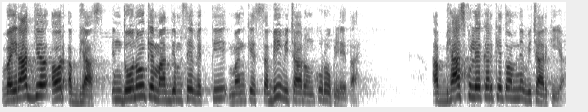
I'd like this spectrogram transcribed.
वैराग्य और अभ्यास, इन दोनों के माध्यम से व्यक्ति मन के सभी विचारों को रोक लेता है। अभ्यास को लेकर के तो हमने विचार किया।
